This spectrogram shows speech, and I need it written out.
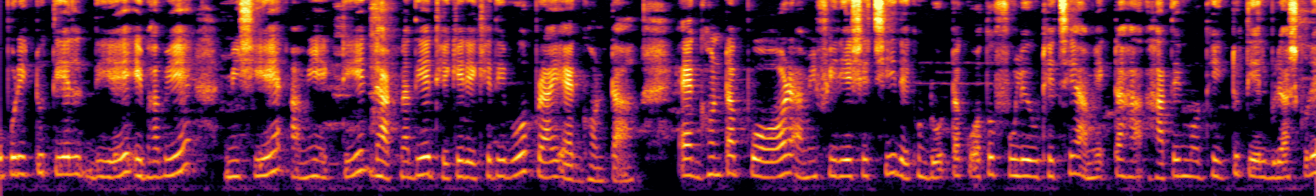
উপরে একটু তেল দিয়ে এভাবে মিশিয়ে আমি একটি ঢাকনা দিয়ে ঢেকে রেখে দেব প্রায় এক ঘণ্টা। এক ঘণ্টা পর আমি ফিরে এসেছি। দেখুন, ডোরটা কত ফুলে উঠেছে। আমি একটা হাতের মধ্যে একটু তেল ব্রাশ করে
